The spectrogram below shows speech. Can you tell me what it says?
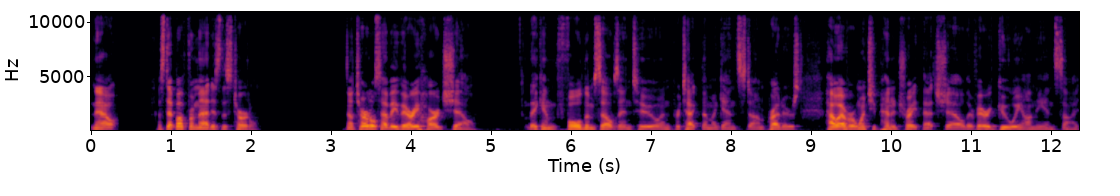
Now, a step up from that is this turtle. Now, turtles have a very hard shell. They can fold themselves into and protect them against um, predators. However, once you penetrate that shell, they're very gooey on the inside.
